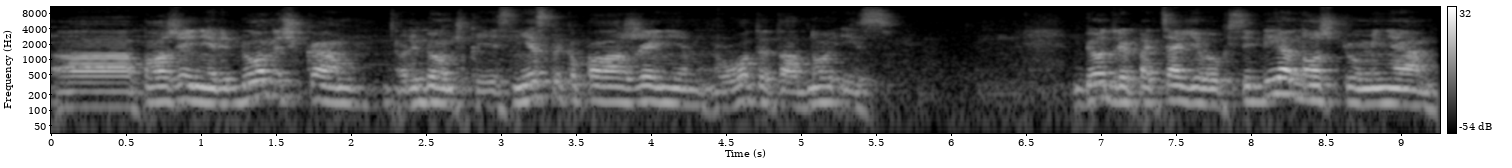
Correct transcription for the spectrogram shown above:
А, положение ребеночка. У ребеночка есть несколько положений. Вот это одно из. Бедра подтягиваю к себе, ножки у меня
